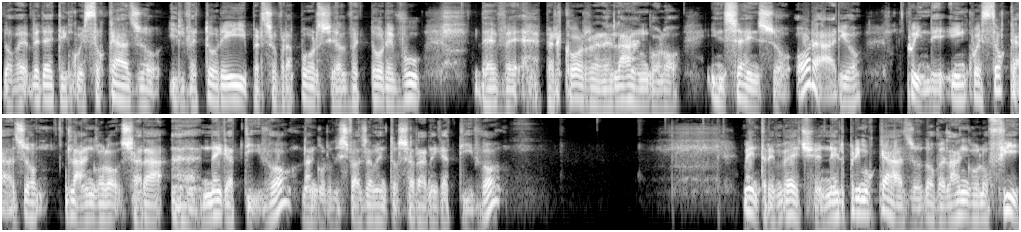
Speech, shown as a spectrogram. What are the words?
Dove vedete in questo caso il vettore i per sovrapporsi al vettore v deve percorrere l'angolo in senso orario, quindi in questo caso l'angolo sarà eh, negativo, l'angolo di sfasamento sarà negativo, mentre invece nel primo caso dove l'angolo φ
